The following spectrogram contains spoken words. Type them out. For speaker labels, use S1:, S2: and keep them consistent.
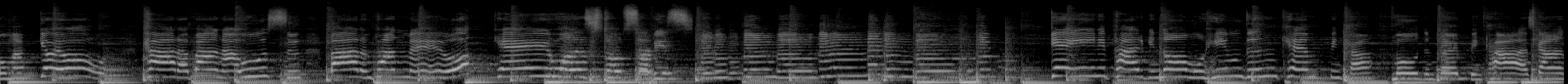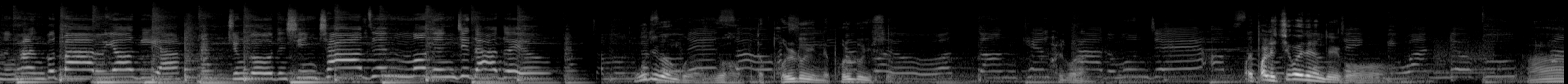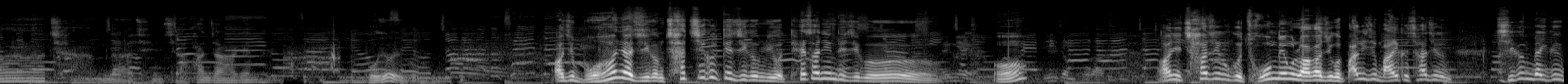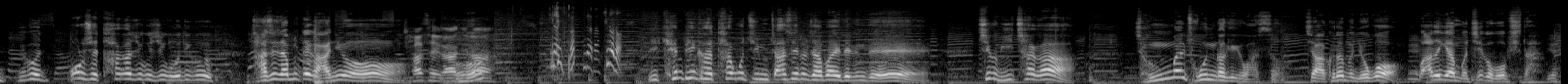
S1: 믿고 맡겨요 카라바나 우스 빠른 판매 오케이 원스톱 서비스 개인이 타기 너무 힘든 캠핑카 모든 별빛카 가능한 곳 바로 여기야 중고든 신차든 뭐든지 다 돼요
S2: 어디 간 거야? 이야, 나 벌도 있네. 벌도 있어. 아, 빨리 찍어야 되는데 이거. 아 참나 진짜 환장하겠네. 뭐야 이거? 아 지금 뭐 하냐 지금 차 찍을 게 지금 이거 태산인데 지금. 어? 아니 차 지금 그 좋은 매물 놔가지고 빨리 지금 마이크 차 지금 지금 나 이거 이거 포르쉐 타가지고 지금 어디 그 자세 잡을 때가 아니여.
S3: 자세가 아니라
S2: 이 캠핑카 타고 지금 자세를 잡아야 되는데 지금 이 차가 정말 좋은 가격에 왔어. 자, 그러면 요거
S3: 네.
S2: 빠르게 한번 찍어 봅시다.
S3: 예.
